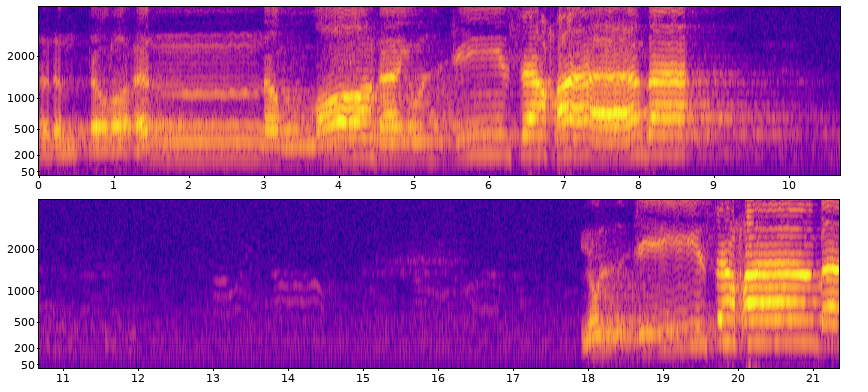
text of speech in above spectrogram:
ألم تر أن الله يزجي سحابا يزجي سحابا.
